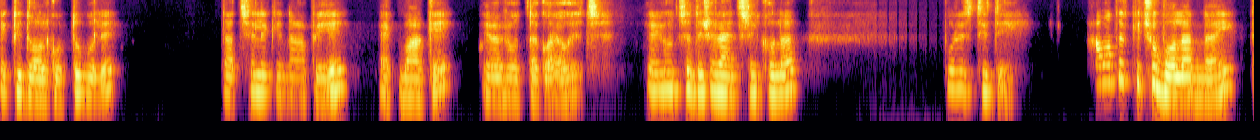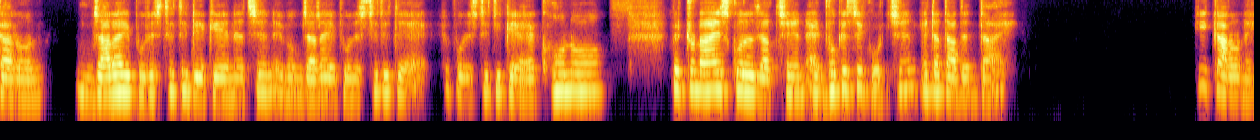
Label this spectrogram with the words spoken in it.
একটি দল করত বলে তার ছেলেকে না পেয়ে এক মাকে এভাবে হত্যা করা হয়েছে। এই হচ্ছে দেশের আইন শৃঙ্খলার পরিস্থিতি। আমাদের কিছু বলার নাই, কারণ যারা এই পরিস্থিতি ডেকে এনেছেন এবং যারা এই পরিস্থিতিতে, পরিস্থিতিকে এখনও পেট্রোনাইজ করে যাচ্ছেন অ্যাডভোকেসি করছেন, এটা তাদের দায়। কি কারণে?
